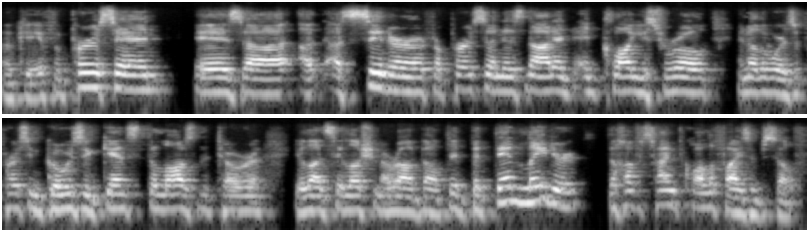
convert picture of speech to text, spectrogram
Okay, if a person is a, a, sinner, if a person is not in, in Klal Yisrael, in other words, a person goes against the laws of the Torah, you're allowed to say Lashon Hara about it. But then later, the Chafetz Chaim qualifies himself.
